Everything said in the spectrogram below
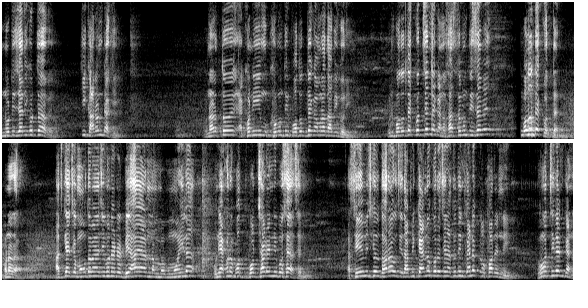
নোটিশ জারি করতে হবে? কি কারণটা কি? ওনার তো এখনই মুখ্যমন্ত্রীর পদত্যাগ আমরা দাবি করি। উনি পদত্যাগ করছেন না কেন? স্বাস্থ্যমন্ত্রী হিসাবে পদত্যাগ করতেন ওনারা। আজকে আজকে মমতা ব্যানার্জি মনে একটা বেহায়া ন- মহিলা, উনি এখনও পদ পদ ছাড়েননি, বসে আছেন। আর সিএমএইচকে তো ধরা উচিত। আপনি কেন করেছেন? এতদিন কেন করেননি? ঘুমাচ্ছিলেন কেন?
